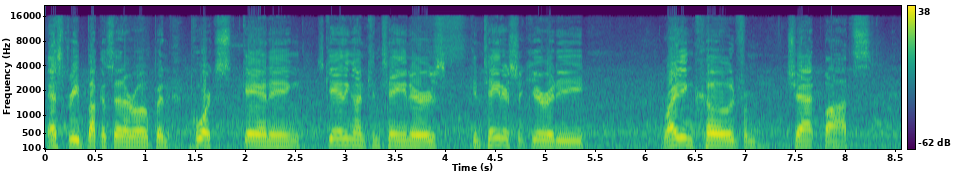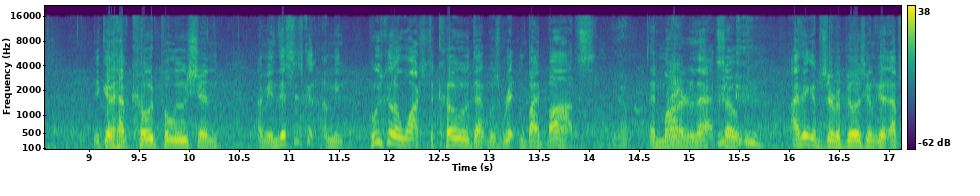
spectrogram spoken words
S3 buckets that are open, port scanning, scanning on containers, container security, writing code from chat bots. You're going to have code pollution. I mean, this is going. I mean, who's going to watch the code that was written by bots yep. and monitor right. that? So, I think observability is going to get up,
